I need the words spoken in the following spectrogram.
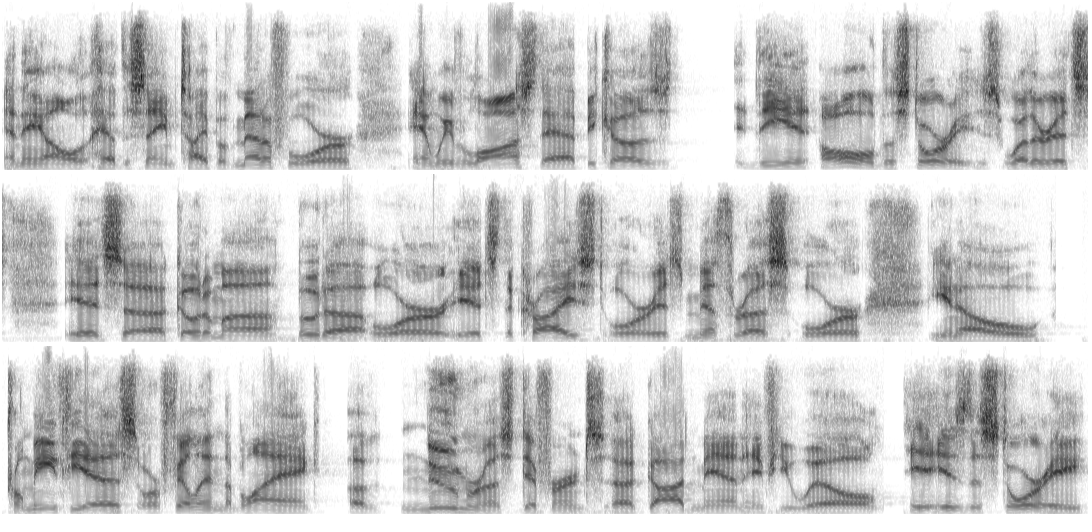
and they all have the same type of metaphor. And we've lost that because the all the stories, whether it's it's uh, Gautama Buddha or it's the Christ or it's Mithras or you know Prometheus or fill in the blank of numerous different uh, God men, if you will, is the story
